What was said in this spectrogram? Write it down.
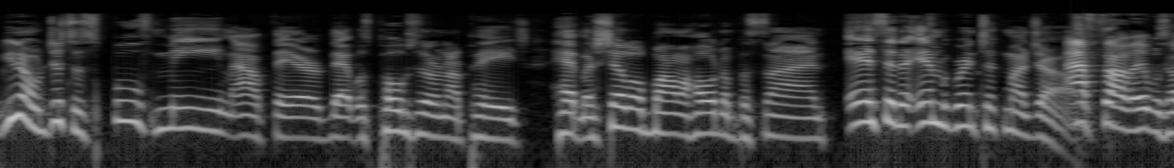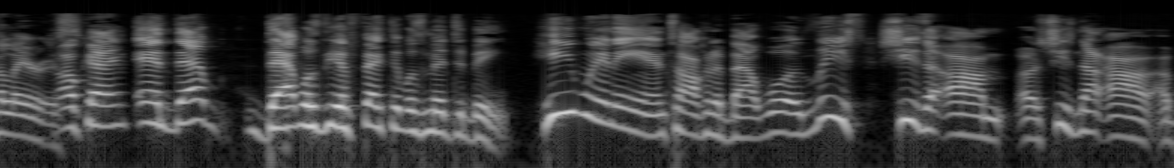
you know, just a spoof meme out there that was posted on our page, had Michelle Obama holding up a sign, and said an immigrant took my job. I saw that. It was hilarious. Okay. And that that was the effect it was meant to be. He went in talking about, well, at least she's a um uh, she's not uh, a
